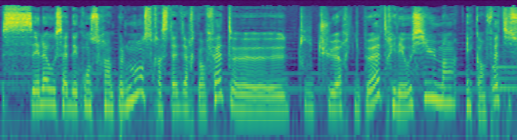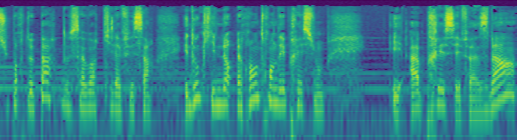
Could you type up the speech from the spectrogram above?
c'est là où ça déconstruit un peu le monstre, c'est-à-dire qu'en fait, euh, tout tueur qui peut être, il est aussi humain et qu'en fait, il supporte pas de savoir qu'il a fait ça. Et donc, il rentre en dépression. Et après ces phases-là,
